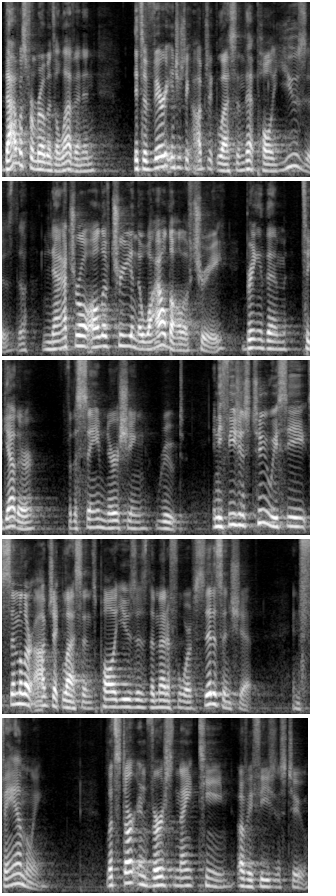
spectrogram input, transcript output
That was from Romans 11, and it's a very interesting object lesson that Paul uses the natural olive tree and the wild olive tree, bringing them together for the same nourishing root. In Ephesians 2, we see similar object lessons. Paul uses the metaphor of citizenship and family. Let's start in verse 19 of Ephesians 2.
